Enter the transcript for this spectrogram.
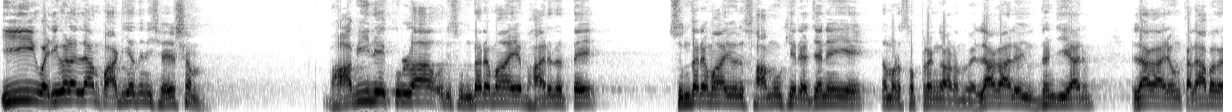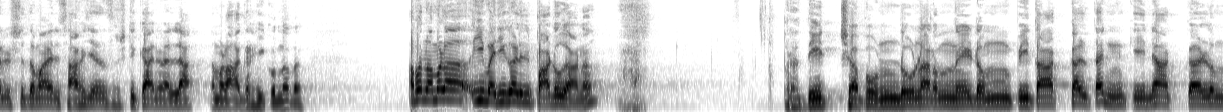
ഈ വരികളെല്ലാം പാടിയതിന് ശേഷം ഭാവിയിലേക്കുള്ള ഒരു സുന്ദരമായ ഭാരതത്തെ സുന്ദരമായ ഒരു സാമൂഹ്യ രചനയെ നമ്മൾ സ്വപ്നം കാണുന്നു. എല്ലാ കാലവും യുദ്ധം ചെയ്യാനും എല്ലാ കാലവും കലാപകലുഷിതമായ ഒരു സാഹചര്യം സൃഷ്ടിക്കാനും അല്ല നമ്മൾ ആഗ്രഹിക്കുന്നത്. അപ്പം നമ്മൾ ഈ വരികളിൽ പാടുകയാണ്. പ്രതീക്ഷ പുണ്ടുണർന്നിടും പിതാക്കൾ തൻ കിനാക്കളും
